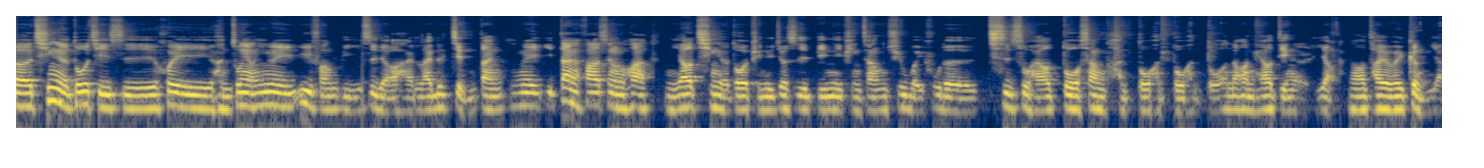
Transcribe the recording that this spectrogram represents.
呃，亲耳朵其实会很重要，因为预防比治疗还来得简单。因为一旦发生的话，你要亲耳朵的频率就是比你平常去维护的次数还要多上很多很多很多，然后你还要点耳药，然后它也会更痒。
